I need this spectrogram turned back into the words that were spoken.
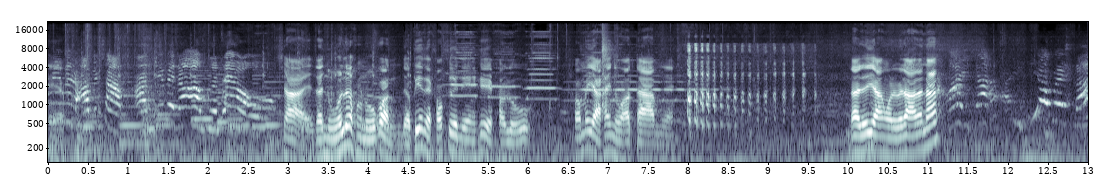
แอบเอาไปสามอันที่ไม่ต้องเอาเงินให้เราใช่ แต่หนูเลือกของหนูก่อน เดี๋ยวพี่เด็กเขาคืนเองพี่เด็กเขารู้ เขาไม่อยากให้หนูเอาตามไง ได้หรือยังหมดเวลาแล้วนะ ไม่ได้เที่ยวไม่ได้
